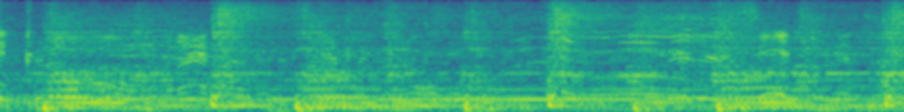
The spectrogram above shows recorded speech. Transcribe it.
folklore. Eller seppe.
